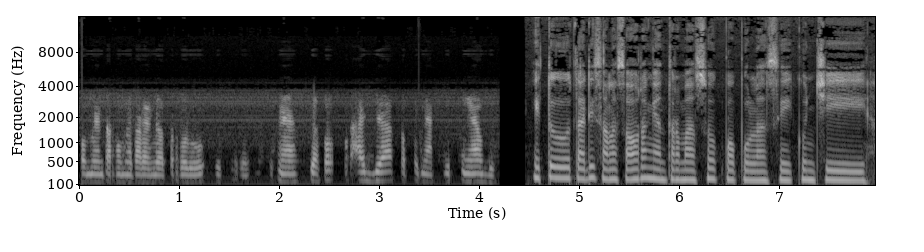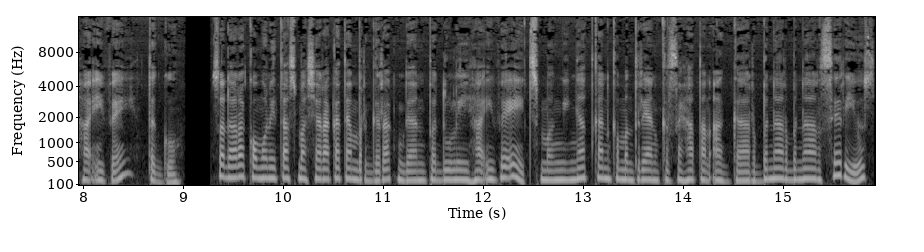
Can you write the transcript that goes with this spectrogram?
komentar-komentar yang nggak perlu gitu maksudnya ya fokus aja ke penyakitnya gitu. Itu tadi salah seorang yang termasuk populasi kunci HIV, Teguh. Saudara komunitas masyarakat yang bergerak dan peduli HIV AIDS mengingatkan Kementerian Kesehatan agar benar-benar serius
